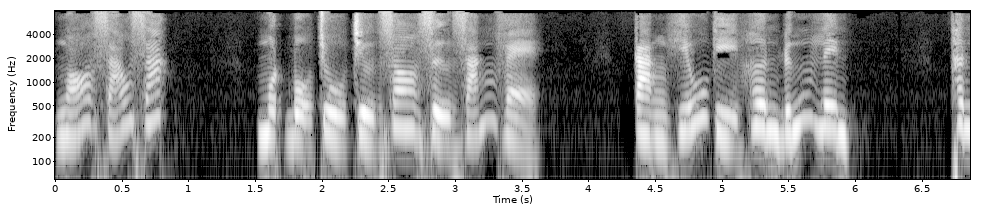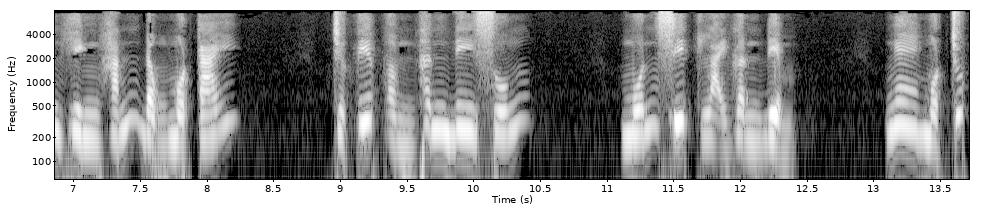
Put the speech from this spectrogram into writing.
Ngó giáo giác. Một bộ chủ trừ do dự dáng vẻ. Càng hiếu kỳ hơn đứng lên. Thân hình hắn động một cái. Trực tiếp ẩm thân đi xuống. Muốn xít lại gần điểm. Nghe một chút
